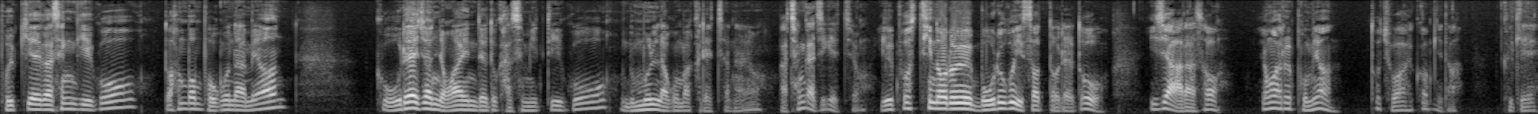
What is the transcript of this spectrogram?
볼 기회가 생기고 또 한 번 보고 나면 그 오래전 영화인데도 가슴이 뛰고 눈물 나고 막 그랬잖아요. 마찬가지겠죠. 일포스티노를 모르고 있었더라도 이제 알아서 영화를 보면 또 좋아할 겁니다. 그게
